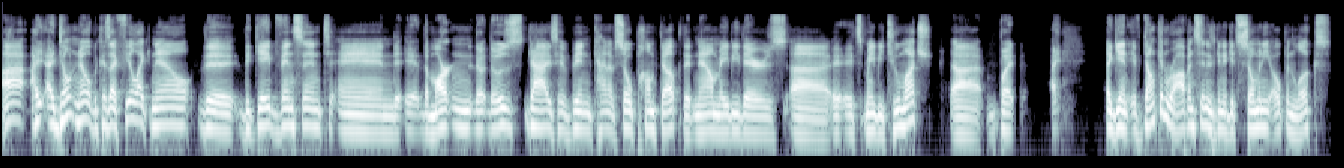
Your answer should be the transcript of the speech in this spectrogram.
uh, I I don't know because I feel like now the the Gabe Vincent and eh, the Martin th- those guys have been kind of so pumped up that now maybe there's uh it's maybe too much. Uh, but I, again, if Duncan Robinson is going to get so many open looks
